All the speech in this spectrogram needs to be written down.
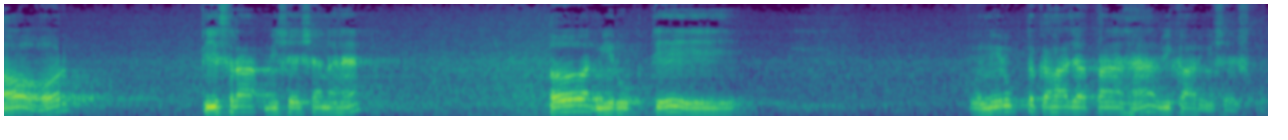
और तीसरा विशेषण है अनिरुक्ते। तो निरुक्त कहा जाता है विकार विशेष को।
